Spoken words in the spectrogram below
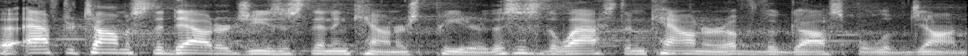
Uh, after Thomas the doubter, Jesus then encounters Peter. This is the last encounter of the Gospel of John.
